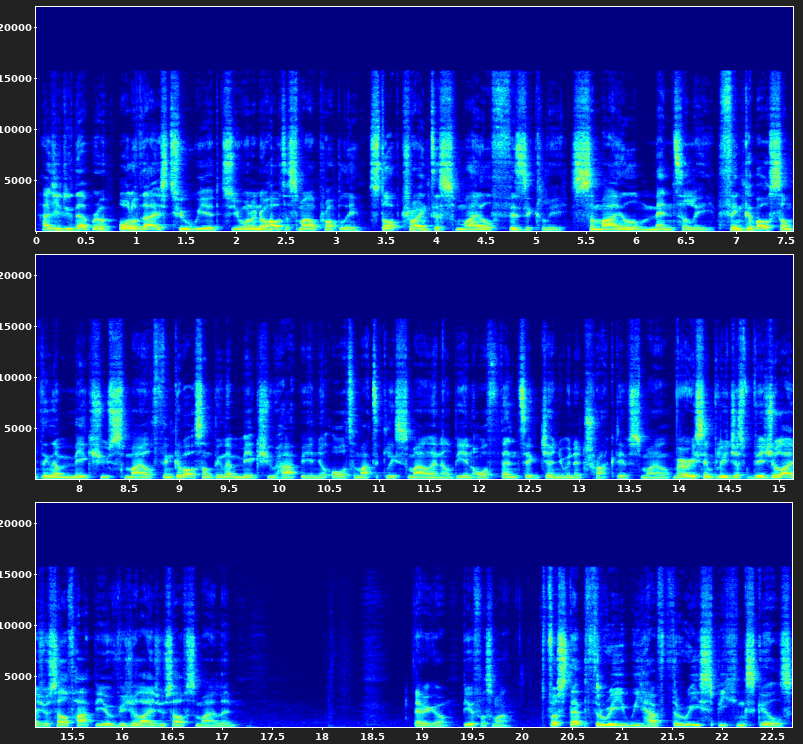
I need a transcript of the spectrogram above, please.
How'd you do that, bro? All of that is too weird. So you want to know how to smile properly? Stop trying to smile physically. Smile mentally. Think about something that makes you smile. Think about something that makes you happy and you'll automatically smile and it'll be an authentic, genuine, attractive smile. Very simply, just visualize yourself happy or visualize yourself smiling. There we go. Beautiful smile. For step three, we have three speaking skills,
